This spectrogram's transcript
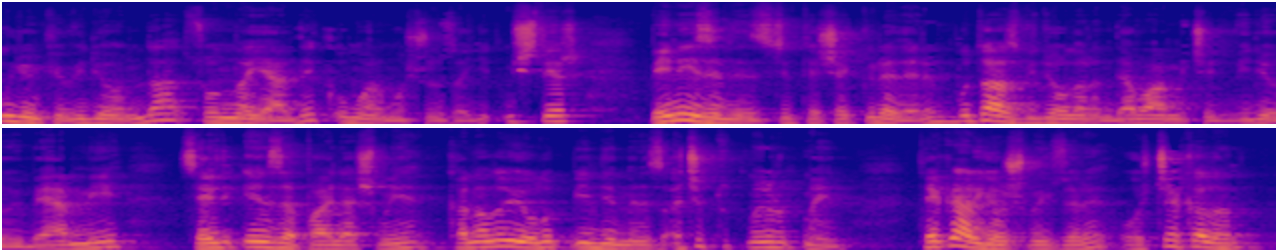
bugünkü videonun da sonuna geldik. Umarım hoşunuza gitmiştir. Beni izlediğiniz için teşekkür ederim. Bu tarz videoların devamı için videoyu beğenmeyi, sevdiklerinizle paylaşmayı, kanala üye olup bildirimlerinizi açık tutmayı unutmayın. Tekrar görüşmek üzere, hoşçakalın.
